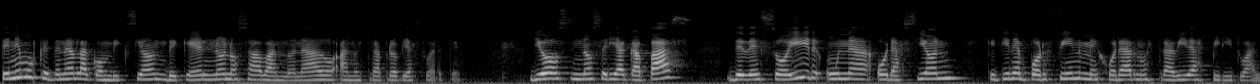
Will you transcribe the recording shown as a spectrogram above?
tenemos que tener la convicción de que Él no nos ha abandonado a nuestra propia suerte. Dios no sería capaz de desoír una oración que tiene por fin mejorar nuestra vida espiritual.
